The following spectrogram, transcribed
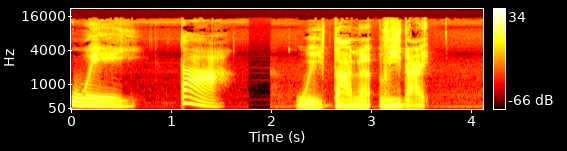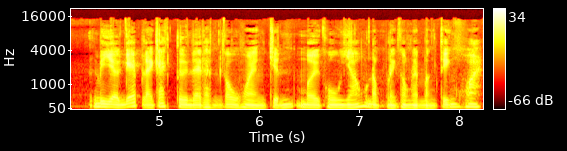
Vĩ đa vĩ đa là vĩ đại. Bây giờ ghép lại các từ này thành câu hoàn chỉnh. Mời cô giáo đọc lại câu này bằng tiếng hoa.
